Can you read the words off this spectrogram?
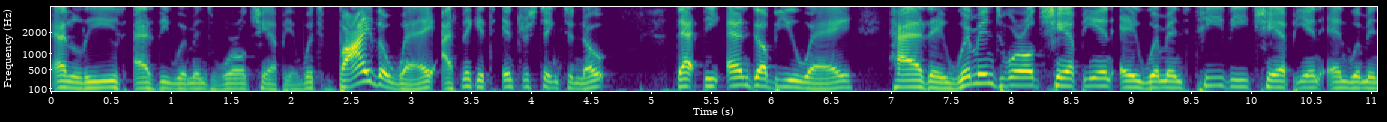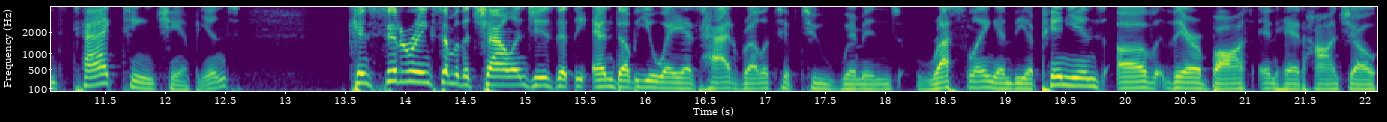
and leaves as the women's world champion, which, by the way, I think it's interesting to note that the NWA has a women's world champion, a women's TV champion, and women's tag team champions. Considering some of the challenges that the NWA has had relative to women's wrestling and the opinions of their boss and head honcho,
